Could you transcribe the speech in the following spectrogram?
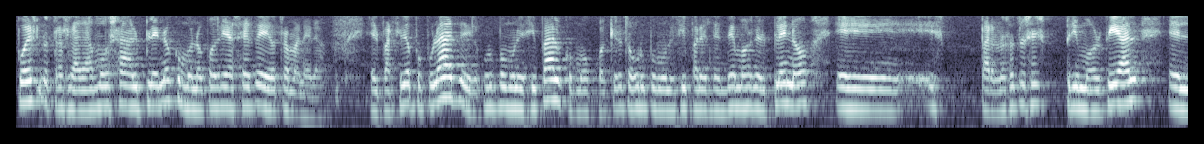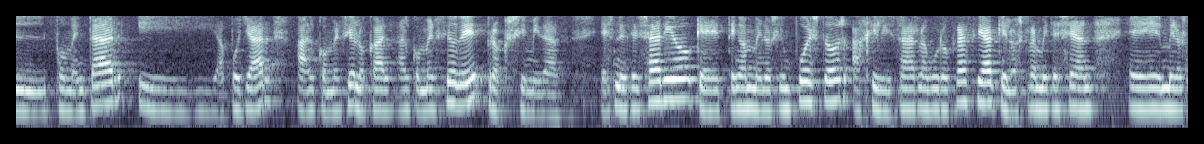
pues lo trasladamos al Pleno como no podría ser de otra manera. El Partido Popular, el Grupo Municipal, como cualquier otro grupo municipal entendemos del Pleno, eh, es para nosotros es primordial el fomentar y apoyar al comercio local, al comercio de proximidad. Es necesario que tengan menos impuestos, agilizar la burocracia, que los trámites sean eh, menos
